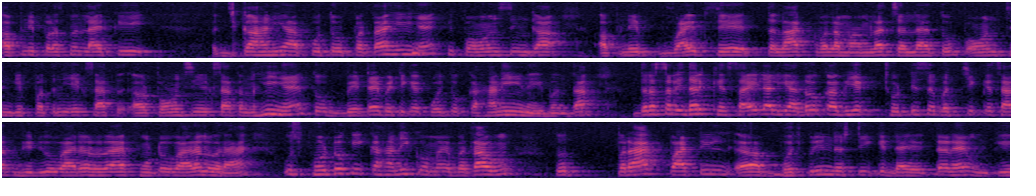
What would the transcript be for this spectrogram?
अपनी पर्सनल लाइफ की कहानी आपको तो पता ही है कि पवन सिंह का अपने वाइफ से तलाक वाला मामला चल रहा है तो पवन सिंह की पत्नी एक साथ और पवन सिंह एक साथ नहीं है तो बेटा बेटी का कोई तो कहानी ही नहीं बनता। दरअसल इधर खेसाई लाल यादव का भी एक छोटी से बच्चे के साथ वीडियो वायरल हो रहा है, फ़ोटो वायरल हो रहा है। उस फ़ोटो की कहानी को मैं बताऊँ तो पराग पाटिल भोजपुरी इंडस्ट्री के डायरेक्टर हैं, उनकी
